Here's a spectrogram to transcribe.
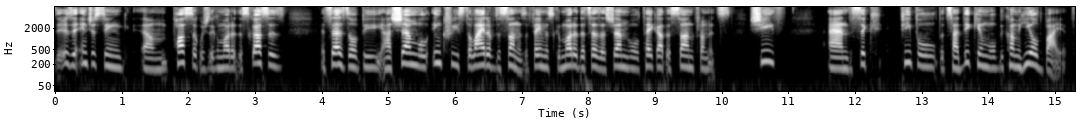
there is an interesting um, pasuk which the Gemara discusses. It says there'll be Hashem will increase the light of the sun. There's a famous Gemara that says Hashem will take out the sun from its sheath, and the sick people, the tzaddikim, will become healed by it.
